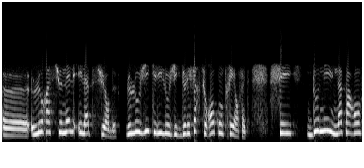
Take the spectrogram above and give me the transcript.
euh, le rationnel et l'absurde, le logique et l'illogique, de les faire se rencontrer en fait. C'est donner une apparence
